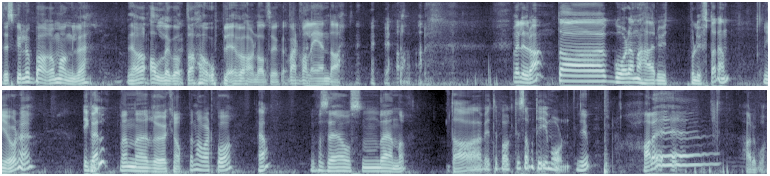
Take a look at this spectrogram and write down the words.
det skulle bare mangle. Det har alle godt av å oppleve Arendalsuka. I hvert fall én, da. Veldig bra. Da går denne her ut på lufta, den. Gjør det. I kveld. Men øh, røde knappen har vært på. Ja. Vi får se åssen det ender. Da er vi tilbake til samme tid i morgen. Jupp. Ha det. Ha det bra.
